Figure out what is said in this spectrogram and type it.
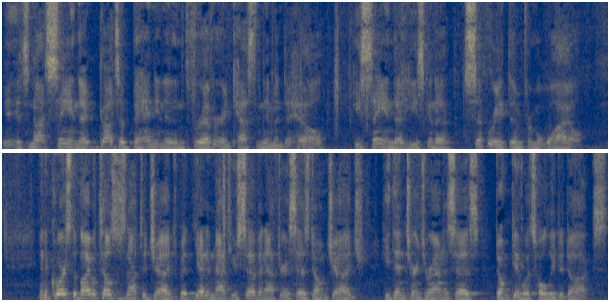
it's not saying that God's abandoning them forever and casting them into hell. He's saying that He's going to separate them from a while. And of course, the Bible tells us not to judge, but yet in Matthew 7, after it says don't judge, he then turns around and says, don't give what's holy to dogs.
